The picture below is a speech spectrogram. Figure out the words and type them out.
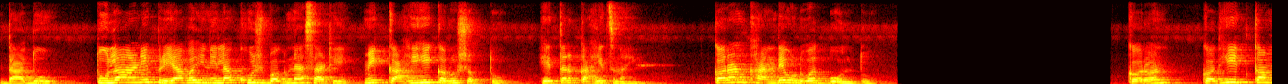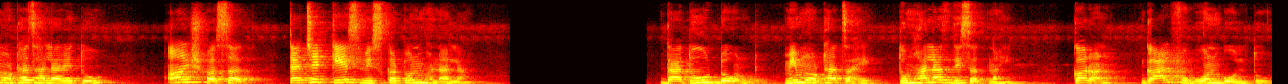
दादू तुला आणि प्रिया वहिनीला खुश बघण्यासाठी मी काहीही करू शकतो हे तर काहीच नाही. करण खांदे उडवत बोलतो. करण कधी इतका मोठा झाला रे तू? अंश हसत त्याचे केस विस्कटून म्हणाला. दादू डोंट मी मोठाच आहे तुम्हालाच दिसत नाही. करण गाल फुगवून बोलतो.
